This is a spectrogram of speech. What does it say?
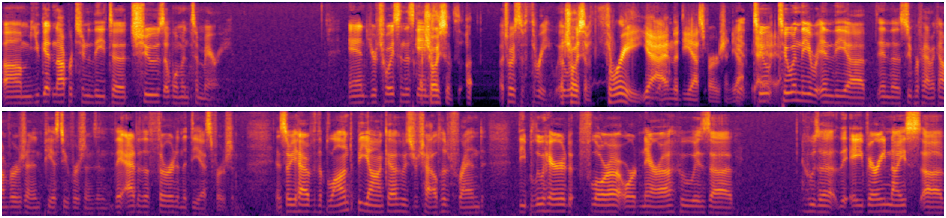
um, you get an opportunity to choose a woman to marry. And your choice in this game A choice of a, a choice of three. a choice of three. Yeah, Yeah. in the DS version. Yeah, yeah, two yeah, two in the in the uh, in the Super Famicom version and PS2 versions, and they added a third in the DS version. And so you have the blonde Bianca, who's your childhood friend, the blue-haired Flora or Nera, who is uh, who's a a very nice uh,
